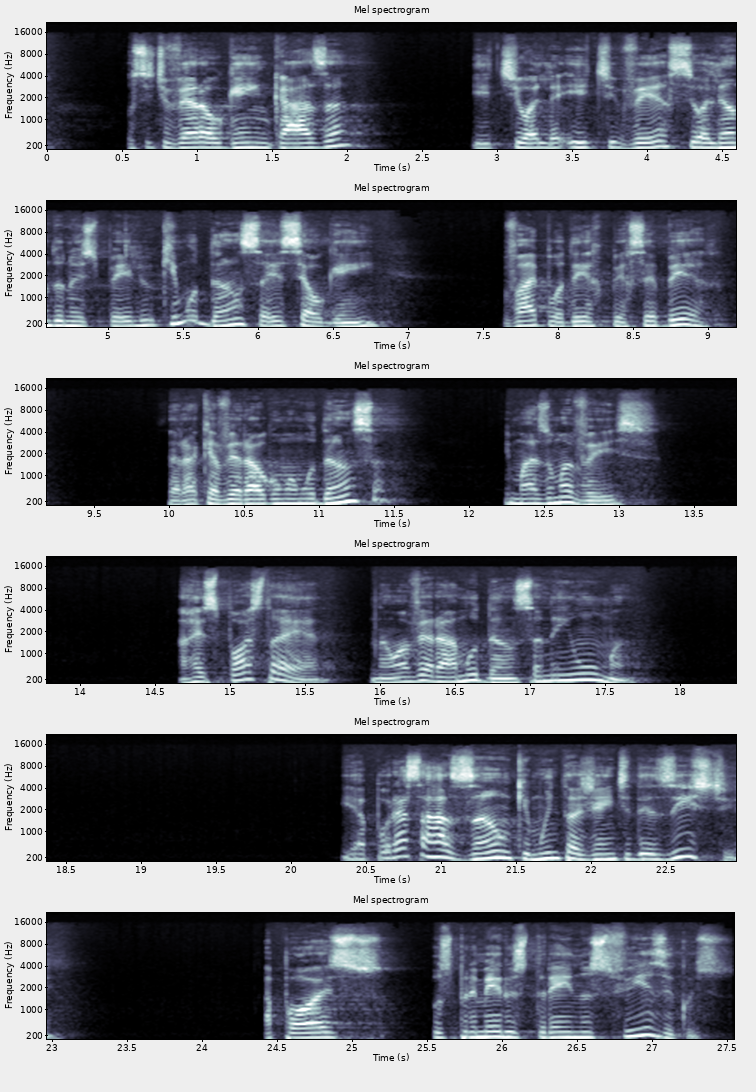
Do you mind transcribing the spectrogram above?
ou se tiver alguém em casa e te, olha, e te ver se olhando no espelho, que mudança esse alguém vai poder perceber? Será que haverá alguma mudança? E mais uma vez, a resposta é: não haverá mudança nenhuma. E é por essa razão que muita gente desiste após os primeiros treinos físicos,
